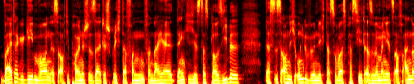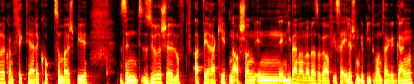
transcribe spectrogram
weitergegeben worden ist. Auch die polnische Seite spricht davon. Von daher denke ich, ist das plausibel. Das ist auch nicht ungewöhnlich, dass sowas passiert. Also wenn man jetzt auf andere Konfliktherde guckt, zum Beispiel sind syrische Luftabwehrraketen auch schon in, in Libanon oder sogar auf israelischem Gebiet runtergegangen,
